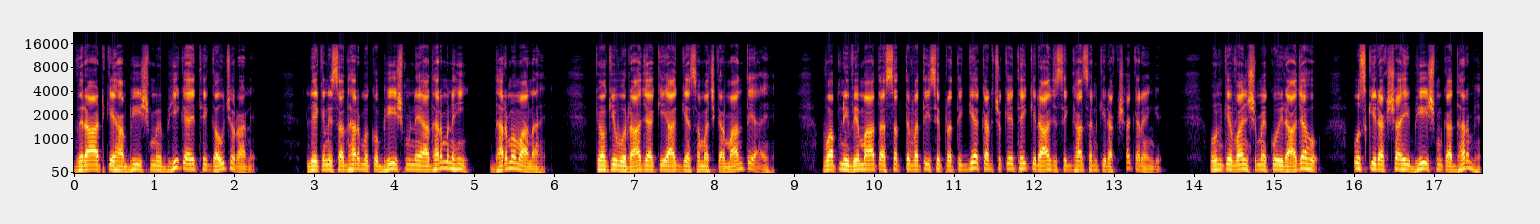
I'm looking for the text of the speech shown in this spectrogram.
विराट के यहाँ भीष्म भी गए थे गौ चुराने लेकिन इस अधर्म को भीष्म ने अधर्म नहीं, धर्म माना है, क्योंकि वो राजा की आज्ञा समझकर मानते आए हैं। वो अपनी विमाता सत्यवती से प्रतिज्ञा कर चुके थे कि राज सिंहासन की रक्षा करेंगे। उनके वंश में कोई राजा हो, उसकी रक्षा ही भीष्म का धर्म है।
